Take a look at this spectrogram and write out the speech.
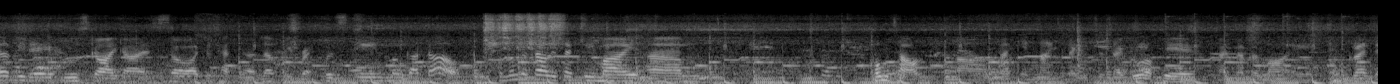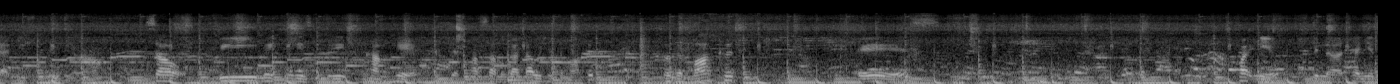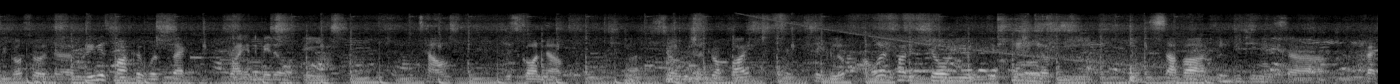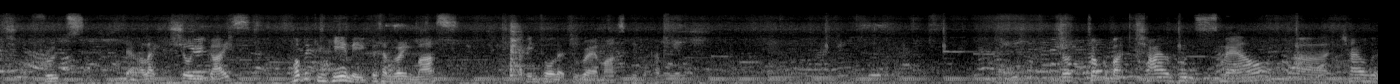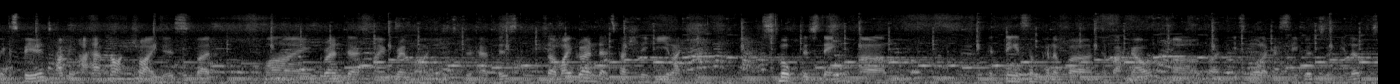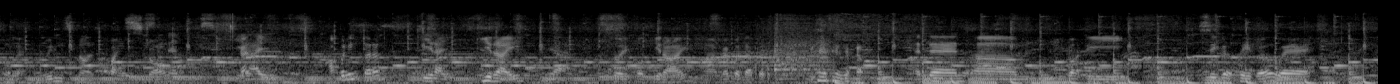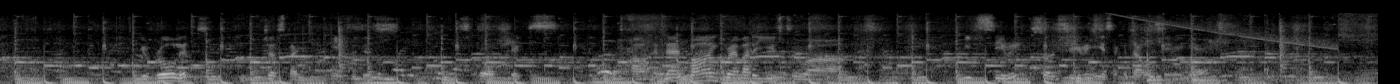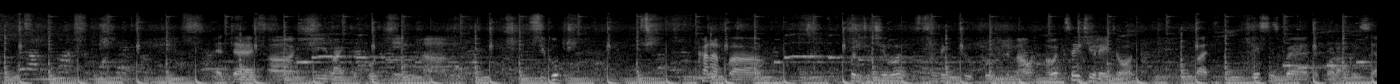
Lovely day, blue sky guys. So I just had a lovely breakfast in Menggatal. So Menggatal is actually my um, hometown uh, back in 1992. So I grew up here. I remember my granddad used to me around. So we opportunity to come here at Pasar Menggatal, which is the market. So the market is quite new, it's been uh, 10 years ago. So the previous market was back right in the middle of the, town. It's gone now. So we're gonna drop by and take a look. I want to try to show you if any of the Sabah indigenous uh, veg fruits that I'd like to show you guys. I hope you can hear me because I'm wearing mask. I've been told that to wear a mask people coming in. So talk about childhood smell, uh, childhood experience. I mean, I have not tried this, but my granddad, my grandma used to have this. So my granddad, especially, he like to smoke this thing. Um, I think it's some kind of uh, tobacco, uh, but it's more like a cigarette. So he loves to smoke it. Really smells quite strong. Kirai. Apa ni barang? Kirai. Kirai. Yeah. So it's called kirai. I remember that. and then um, you got the cigarette paper where you roll it just like into this straw shapes. Uh, and then my grandmother used to um, eat siri. So the siri is like a down siri here. And then uh, she liked to put in um, sikup, kind of um, something to put in the mouth. I will explain to you later on, but this is where the product is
